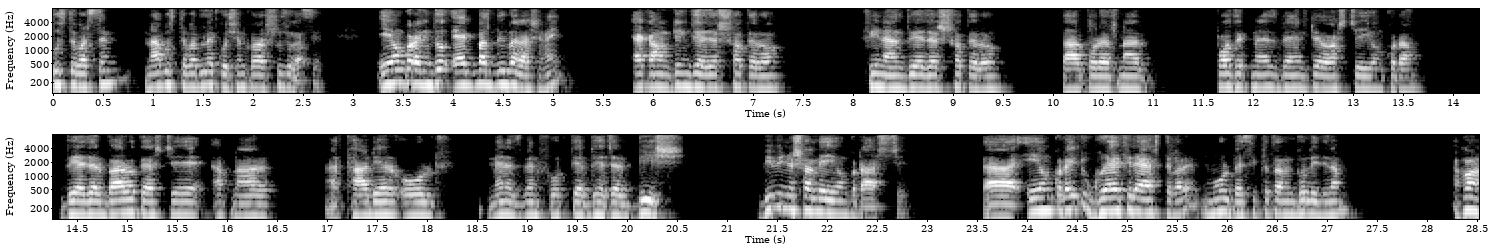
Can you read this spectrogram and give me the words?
বুঝতে পারছেন? না বুঝতে পারলে কোয়েশ্চেন করার সুযোগ আছে। এই অঙ্কটা কিন্তু একবার, দুইবার আসে নাই। অ্যাকাউন্টিং দুই হাজার সতেরো ফিনান্স দুই হাজার সতেরো, তারপরে আপনার প্রজেক্ট ম্যানেজমেন্টেও আসছে এই অঙ্কটা। দুই হাজার বারোতে আসছে আপনার third year old management fourth year দুই হাজার বিশ। বিভিন্ন সালে এই অঙ্কটা আসছে। এই অঙ্কটা একটু ঘুরায় ফিরে আসতে পারে। মূল বেসিকটা তো আমি বলে দিলাম। এখন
